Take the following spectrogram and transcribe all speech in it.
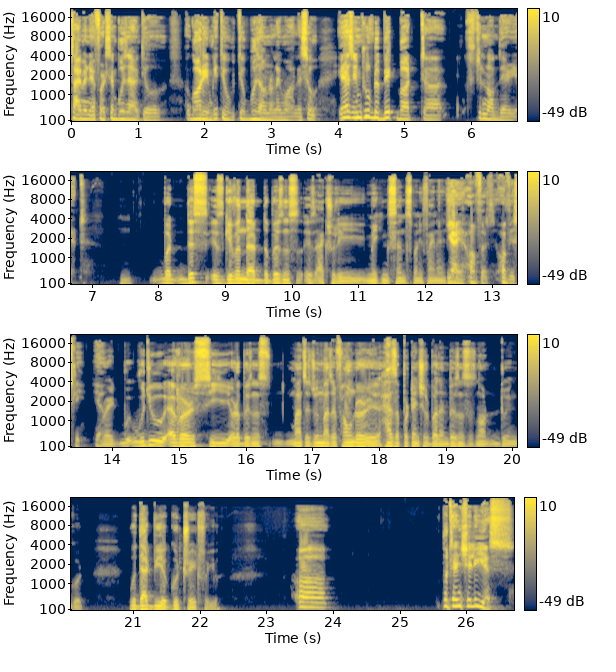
टाइम एन्ड एफर्ट चाहिँ बुझायो त्यो गऱ्यौँ कि त्यो त्यो बुझाउनलाई उहाँहरूलाई so it has improve the bit but still not there yet but this is given that the business is actually making sense financially. Yeah, yeah, obviously. Yeah. Right. would you ever see or a business Jun founder has a potential but then business is not doing good? Would that be a good trade for you? Uh, potentially yes.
